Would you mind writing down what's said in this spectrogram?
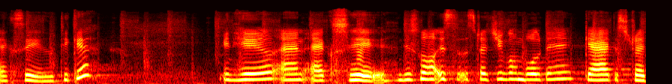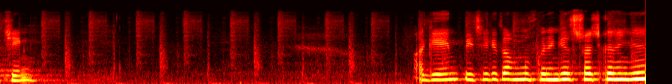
एक्सेल ठीक है? इनहेल एंड एक्सेल जिसको इस स्ट्रेचिंग को हम बोलते हैं कैट स्ट्रेचिंग अगेन पीछे की तरफ़ मूव करेंगे स्ट्रेच करेंगे।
